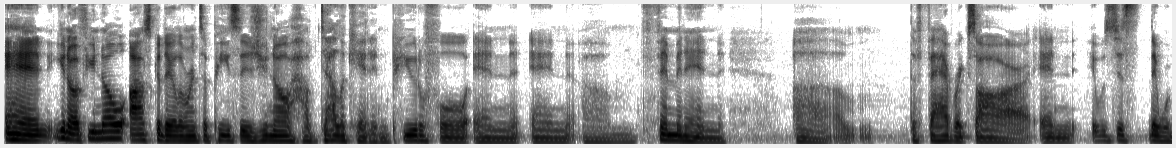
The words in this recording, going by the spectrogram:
And you know, if you know Oscar de la Renta pieces, you know how delicate and beautiful and and um, feminine um, the fabrics are and it was just they were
